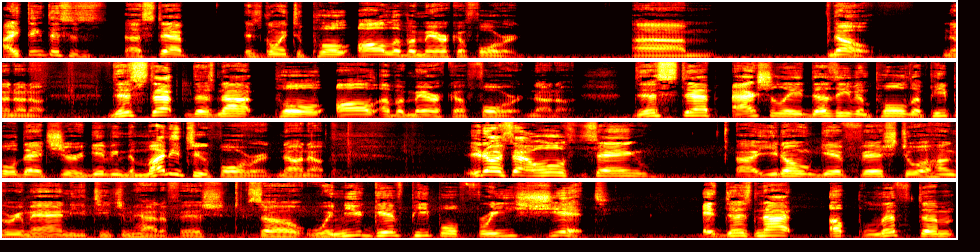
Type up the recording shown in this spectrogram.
I think this is a step is going to pull all of America forward. Um, no, no, no, no. This step does not pull all of America forward. No, no. This step actually doesn't even pull the people that you're giving the money to forward. No, no. You know, it's that old saying, uh, you don't give fish to a hungry man, you teach him how to fish. So when you give people free shit, it does not uplift them.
